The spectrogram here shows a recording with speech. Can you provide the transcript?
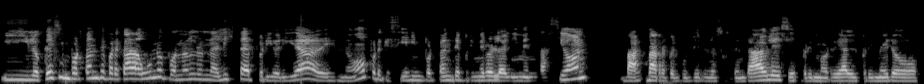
y lo que es importante para cada uno, ponerlo en una lista de prioridades, ¿no? Porque si es importante primero la alimentación, va, va a repercutir en lo sustentable, si es primordial primero,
